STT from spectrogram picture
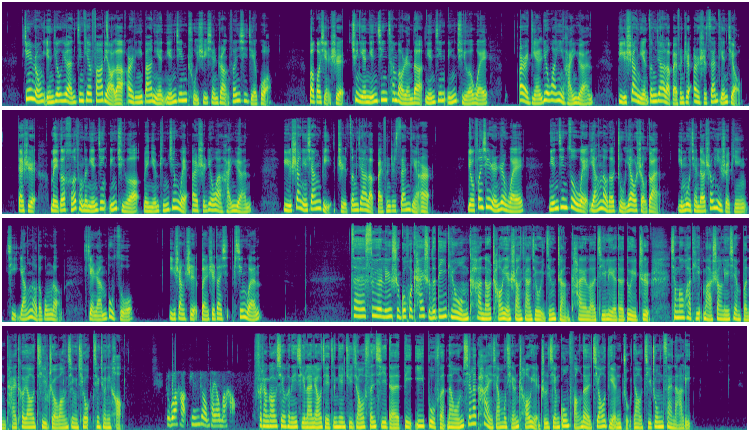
金融研究院今天发表了二零一八年年金储蓄现状分析结果。报告显示，去年年金参保人的年金领取额为。二点六万亿韩元，比上年增加了百分之二十三点九，但是每个合同的年金领取额每年平均为二十六万韩元，与上年相比只增加了百分之三点二。有分析人认为，年金作为养老的主要手段，以目前的收益水平，其养老的功能显然不足。以上是本时段新闻。在四月临时国会开始的第一天，我们看到朝野上下就已经展开了激烈的对峙。相关话题，马上连线本台特邀记者王静秋。静秋，你好。主播好，听众朋友们好。非常高兴和您一起来了解今天聚焦分析的第一部分。那我们先来看一下，目前朝野之间攻防的焦点主要集中在哪里？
